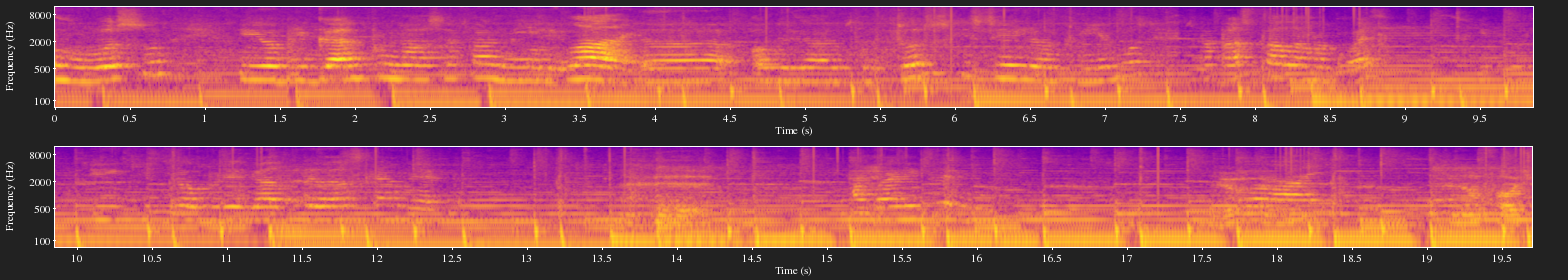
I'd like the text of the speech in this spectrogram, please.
Almoço e obrigado por nossa família. Ah, obrigado por todos que estejam vivos. Posso falar uma coisa? E, e que obrigado pelas canecas. Agora eu pergunto. Eu Que não falte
